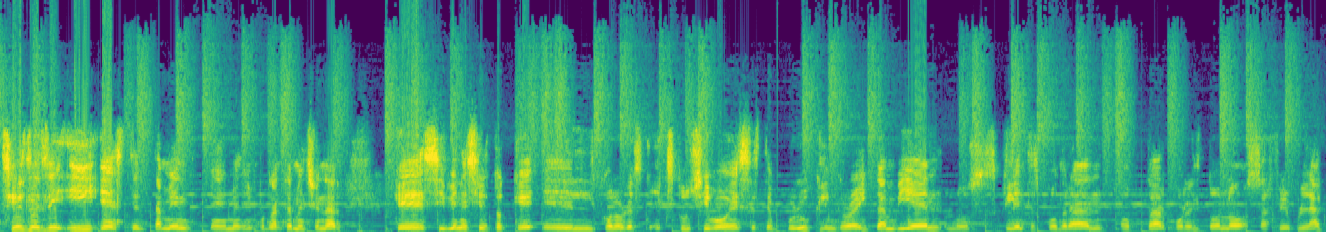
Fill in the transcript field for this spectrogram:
Sí es Leslie y este también eh, importante mencionar que si bien es cierto que el color exclusivo es este Brooklyn Gray, también los clientes podrán optar por el tono Sapphire Black.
